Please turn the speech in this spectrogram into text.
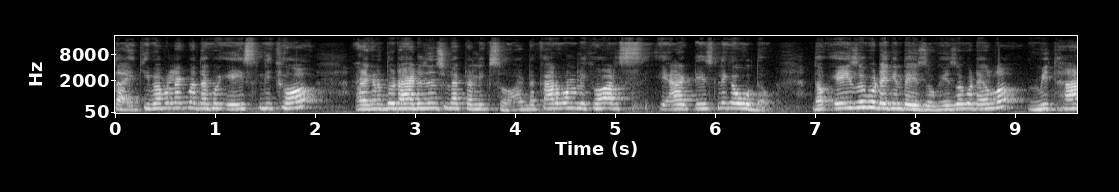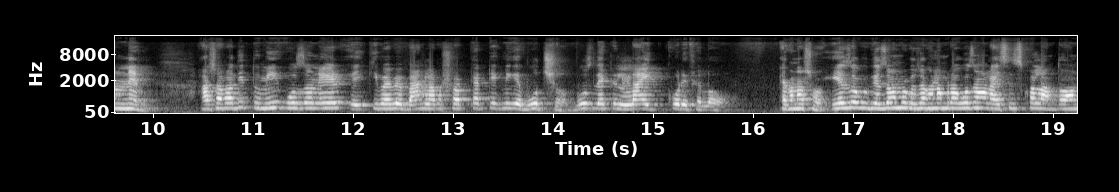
তাই। কীভাবে লাগবে? দেখো এইচ লিখো, আর এখানে দুটো হাইড্রোজেন ছিল, একটা লিখছো একটা কার্বন লিখো, আর C- আর একটা এইচ লিখে ও দাও। দাও, এই যৌগটাই কিন্তু এই যৌগ। এই যৌগটা হলো মিথানেল আশাবাদী তুমি ওজনের এই কীভাবে বাংলা শর্টকাট টেকনিকে বুঝছ? বুঝলে একটা লাইক করে ফেলো। এখন আসো, এ যৌগকে জন্ম যখন আমরা ওজন লাইসেন্স করলাম, তখন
